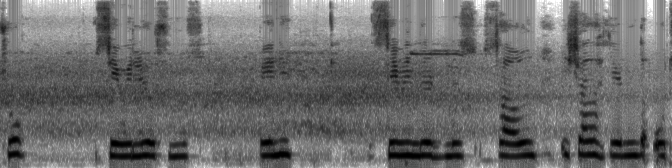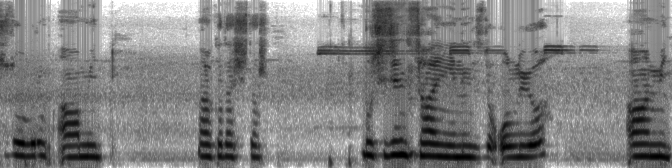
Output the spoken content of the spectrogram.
Çok seviliyorsunuz. Beni sevindirdiniz. Sağ olun. İnşallah yerinde 30 olurum. Amin. Arkadaşlar. Bu sizin sayenizde oluyor. Amin.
